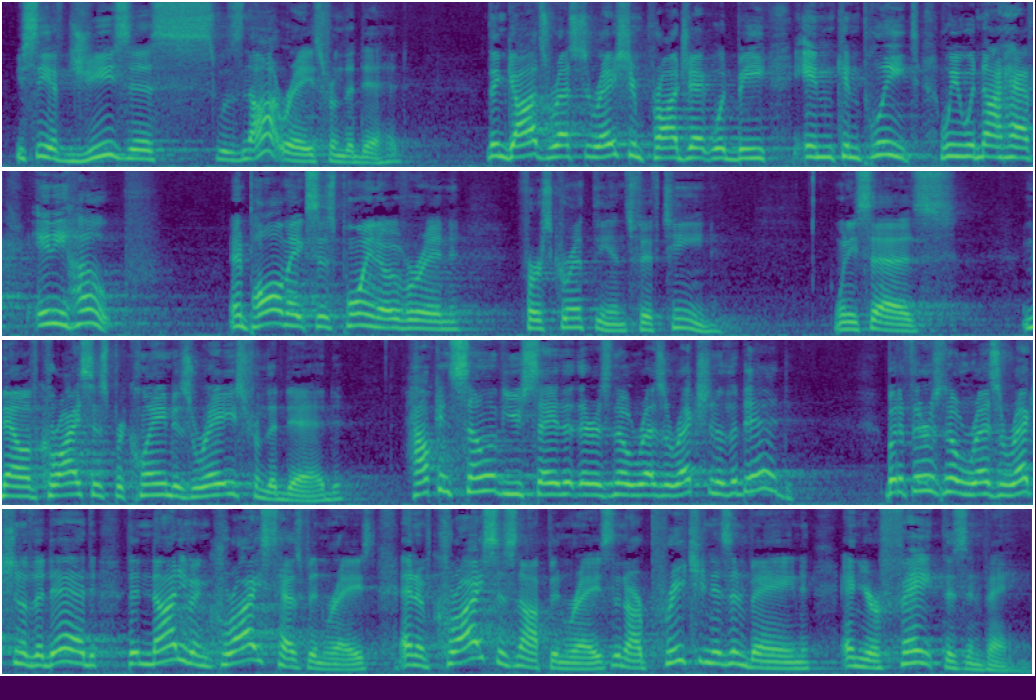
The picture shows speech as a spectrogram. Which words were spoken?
You see, if Jesus was not raised from the dead, then God's restoration project would be incomplete. We would not have any hope. And Paul makes this point over in 1 Corinthians 15 when he says, Now, if Christ is proclaimed as raised from the dead, how can some of you say that there is no resurrection of the dead? But if there is no resurrection of the dead, then not even Christ has been raised. And if Christ has not been raised, then our preaching is in vain and your faith is in vain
